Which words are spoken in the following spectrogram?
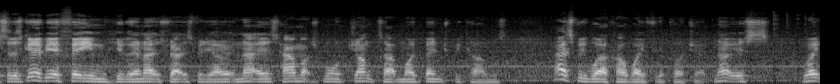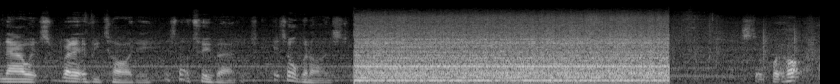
So there's going to be a theme you're going to notice throughout this video, and that is how much more junked up my bench becomes as we work our way through the project. Notice, right now it's relatively tidy. It's not too bad. It's, it's organised. Still quite hot.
